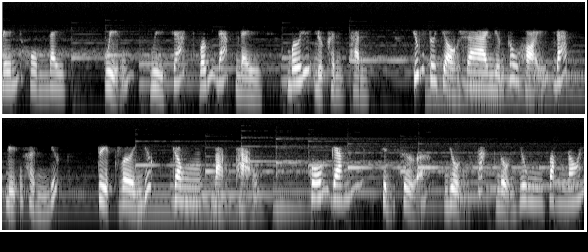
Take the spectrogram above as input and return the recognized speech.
đến hôm nay quyển quy Chát vấn đáp này mới được hình thành. Chúng tôi chọn ra những câu hỏi đáp điển hình nhất, tuyệt vời nhất trong bản thảo. Cố gắng chỉnh sửa nhuận sắc nội dung văn nói,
